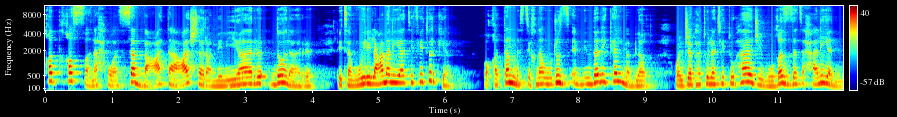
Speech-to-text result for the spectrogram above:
قد خص نحو 17 مليار دولار لتمويل العمليات في تركيا. وقد تم استخدام جزء من ذلك المبلغ والجبهة التي تهاجم غزة حاليا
